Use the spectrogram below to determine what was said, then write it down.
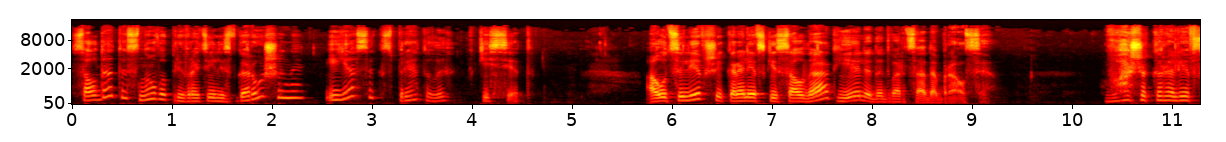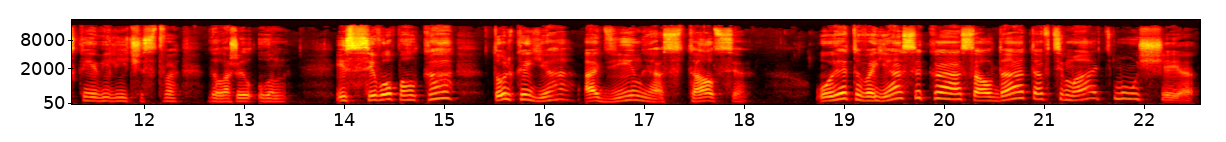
Солдаты снова превратились в горошины, и Ясок спрятал их в кисет. А уцелевший королевский солдат еле до дворца добрался. «Ваше королевское величество!» – доложил он. «Из всего полка только я один и остался. У этого ясыка солдатов тьма тьмущая.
